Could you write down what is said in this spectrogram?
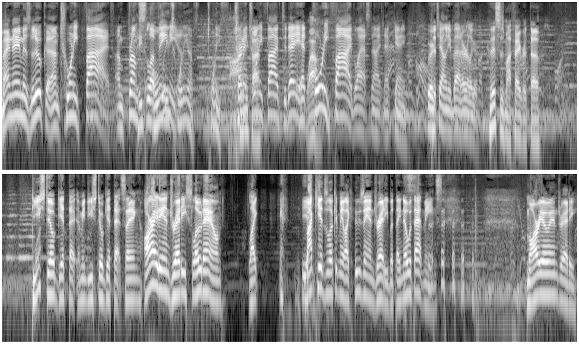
My name is Luka. I'm 25. I'm from He's Slovenia. only 20 of 25. Turning 25. 25 today. Had Wow. 45 last night in that game. We were It- telling you about earlier. This is my favorite though. Do you still get that? I mean, do you still get that saying? All right, Andretti, slow down. Like my kids look at me like, "Who's Andretti?" But they know what that means. Mario Andretti,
